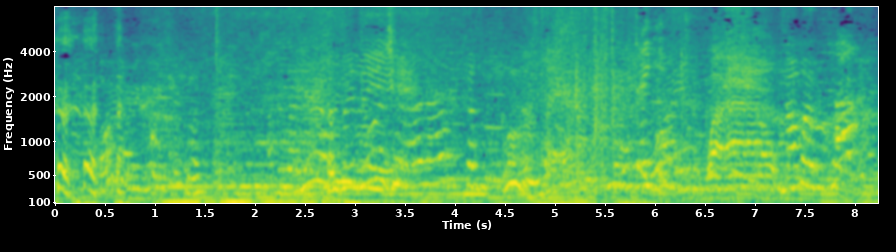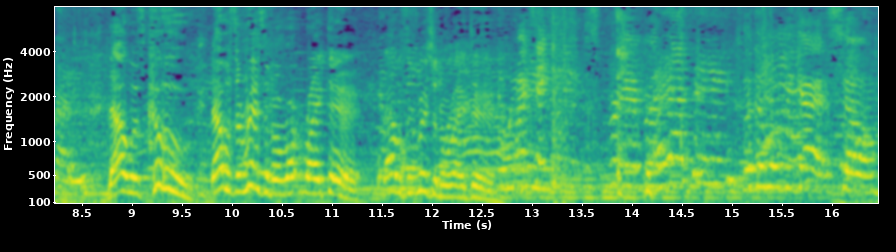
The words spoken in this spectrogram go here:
go. Let's go. Nobody recorded everybody. That was cool. That was original right there. That was original right there. Look at what we got. So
